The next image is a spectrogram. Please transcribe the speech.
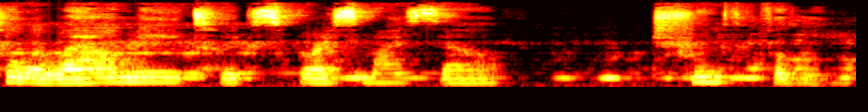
to allow me to express myself truthfully.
